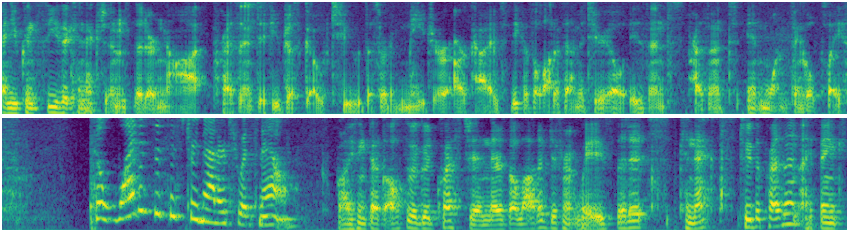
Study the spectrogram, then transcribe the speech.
and you can see the connections that are not present if you just go to the sort of major archives because a lot of that material isn't present in one single place. So, why does this history matter to us now? Well, I think that's also a good question. There's a lot of different ways that it connects to the present. I think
